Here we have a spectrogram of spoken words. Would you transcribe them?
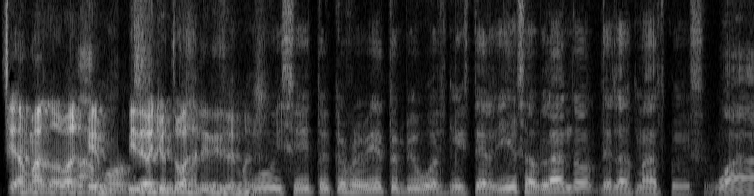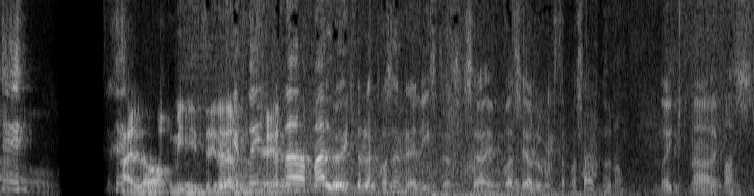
Sí, además no va que en video en YouTube va a salir y dice Smash. Uy, sí, estoy que reviento en viewers. Mr. Jeans hablando de las Madqueens. Wow. Aló, Ministerio de la yo no he dicho Mujer. nada malo, he dicho las cosas realistas, o sea, en base a lo que está pasando, ¿no? No he dicho nada de más.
